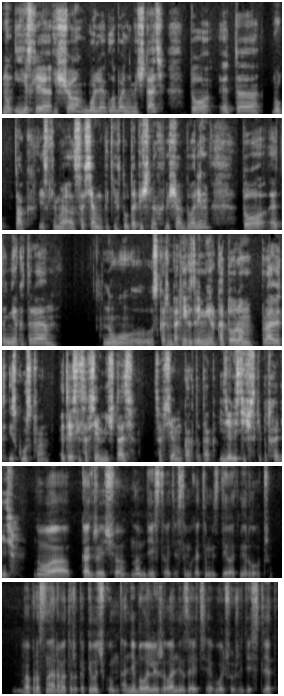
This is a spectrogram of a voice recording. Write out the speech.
Ну и если еще более глобально мечтать, то это, ну так, если мы о совсем каких-то утопичных вещах говорим, то это некоторая ну, скажем так, некоторый мир, которым правит искусство. Это если совсем мечтать, совсем как-то так идеалистически подходить. Ну, а как же еще нам действовать, если мы хотим сделать мир лучше? Вопрос, наверное, в эту же копилочку. А не было ли желания за эти больше уже 10 лет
